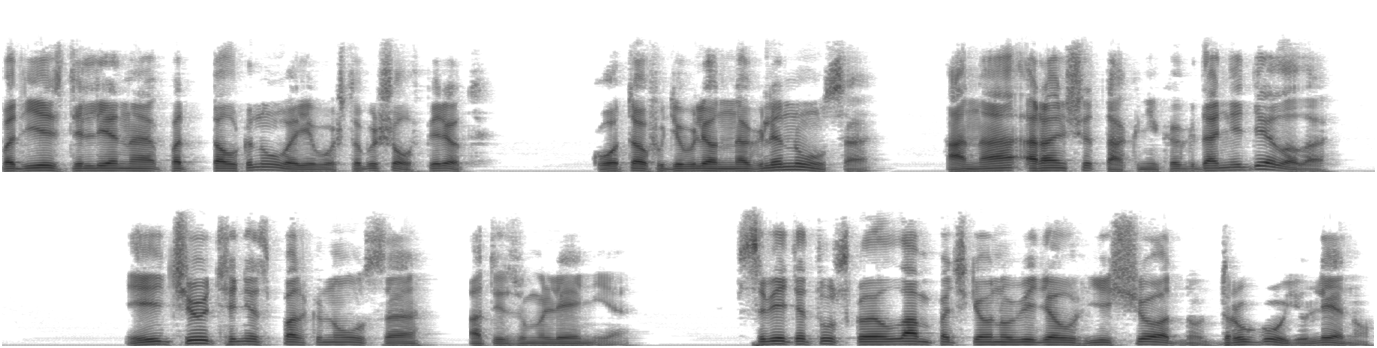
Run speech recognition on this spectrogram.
Подъезде Лена подтолкнула его, чтобы шел вперед. Котов удивленно оглянулся. Она раньше так никогда не делала. И чуть не споткнулся от изумления. В свете тусклой лампочки он увидел еще одну, другую Лену.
